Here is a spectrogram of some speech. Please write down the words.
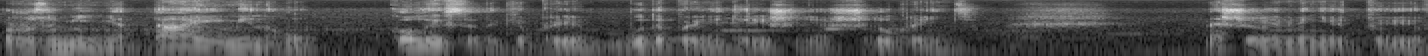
розуміння таймінгу, коли все-таки буде прийнято рішення щодо українців. На що він мені відповів?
